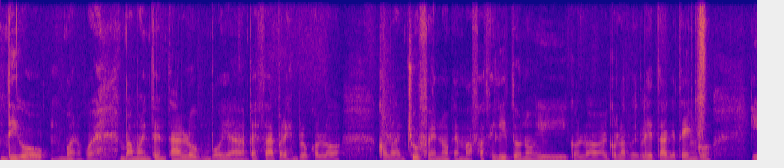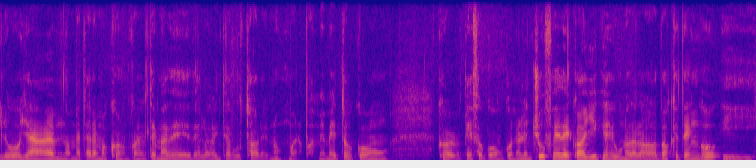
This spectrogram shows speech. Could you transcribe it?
digo, bueno, pues vamos a intentarlo. Voy a empezar, por ejemplo, con los, con los enchufes, ¿no? que es más facilito, ¿no? y con, los, con las regletas que tengo. Y luego ya nos meteremos con, el tema de, los interruptores. ¿no? Bueno, pues me meto con, empiezo con, el enchufe de Koji, que es uno de los dos que tengo, y,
